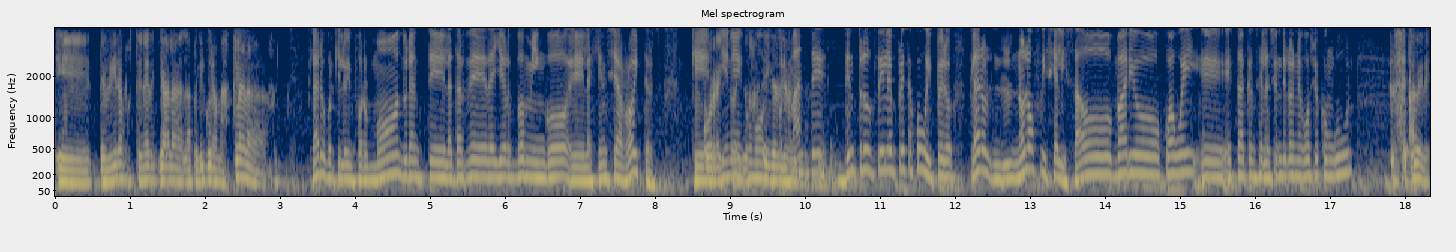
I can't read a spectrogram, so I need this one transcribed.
eh, debiéramos tener ya la, película más clara. Claro, porque lo informó durante la tarde de ayer domingo eh, la agencia Reuters que tiene como informante dentro de la empresa Huawei, pero claro, no lo ha oficializado varios Huawei esta cancelación de los negocios con Google. A ver,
